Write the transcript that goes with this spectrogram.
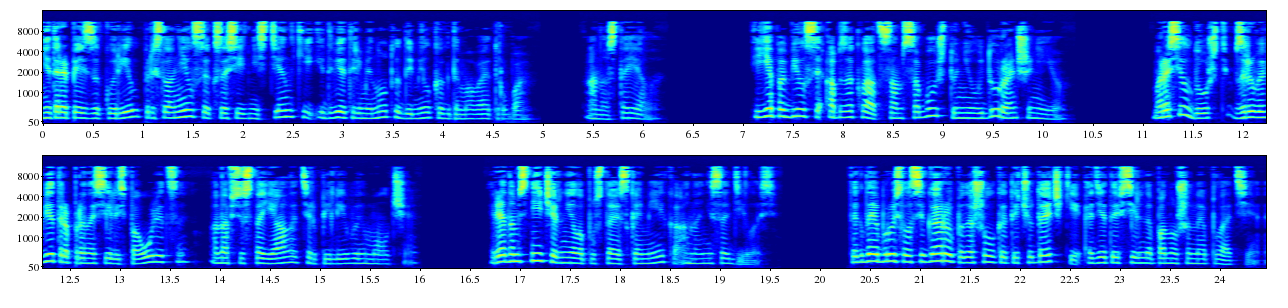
Не торопясь закурил, прислонился к соседней стенке и две-три минуты дымил, как дымовая труба. Она стояла. И я побился об заклад сам собой, что не уйду раньше нее. Моросил дождь, взрывы ветра проносились по улице, она все стояла, терпеливо и молча. Рядом с ней чернела пустая скамейка, она не садилась. Тогда я бросил сигару и подошел к этой чудачке, одетой в сильно поношенное платье.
